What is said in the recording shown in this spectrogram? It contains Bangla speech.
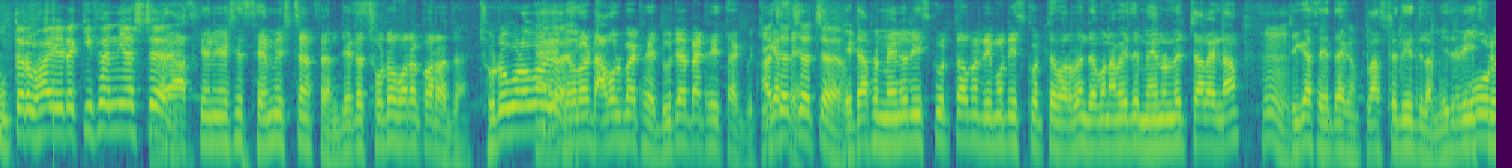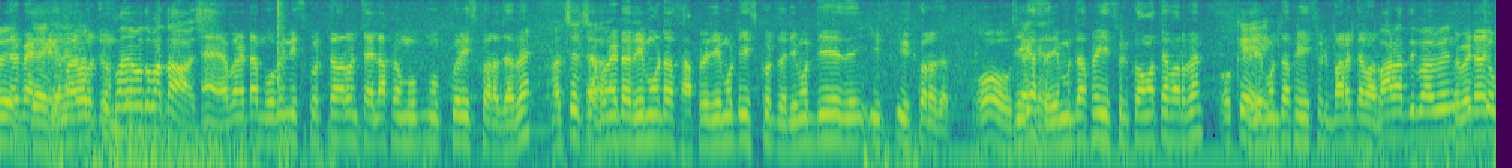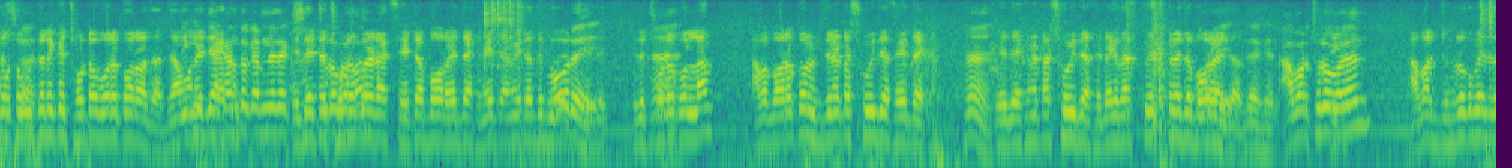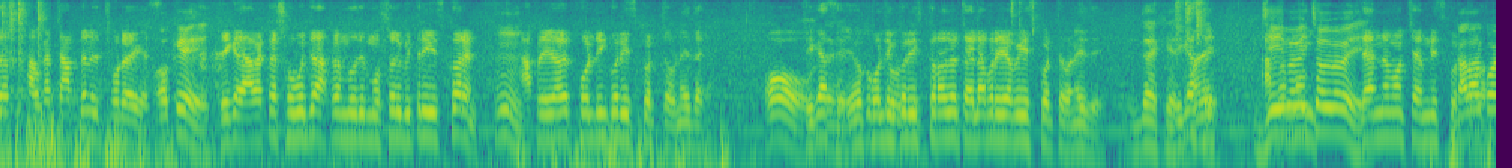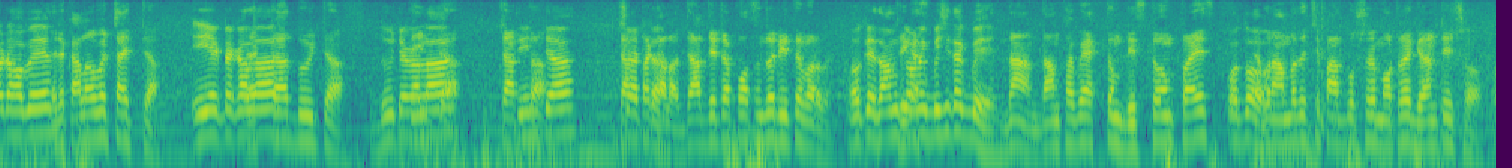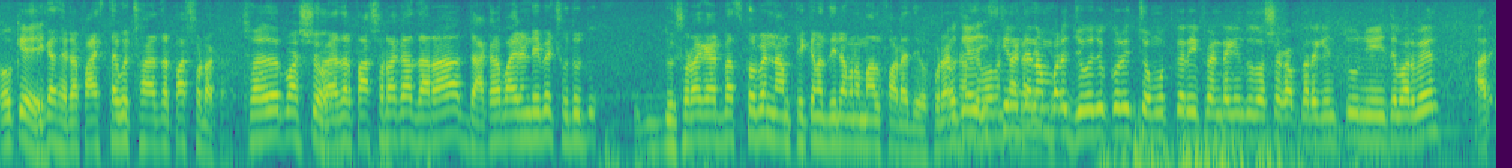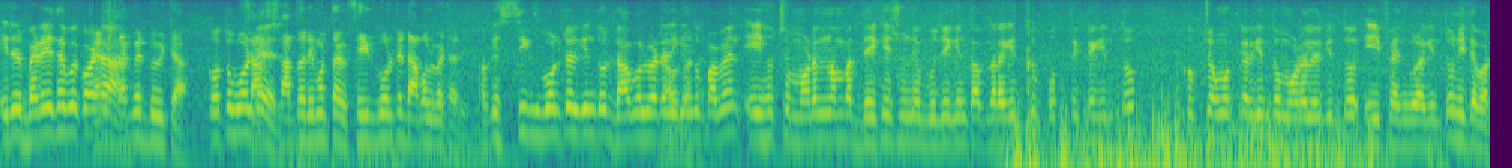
মুক্তার ভাই এটা কি ফ্যান নিয়ে আসছেন? ভাই, আজকে নিয়ে সেমি স্ট্যান্ড ফ্যান যেটা ছোট বড় করা যায়। ছোট বড় করা হ্যাঁ, যায়? এটা হলো ডাবল ব্যাটারি দুইটা ব্যাটারি থাকবে ঠিক আচ্ছা, আছে? আচ্ছা, আচ্ছা। এটা আপনি ম্যানুয়াল ইউজ করতে পারবেন রিমোট ইউজ করতে পারবেন। যেমন আমি যে ম্যানুয়ালে চালাইলাম ঠিক আছে? এই দেখেন প্লাসটা দিয়ে দিলাম। এটা ইউজ করতে কিলোমিটার এবার পর্যন্ত তুফানের মতো বাতাস। হ্যাঁ এবার এটা মুভিং ইউজ করতে পারবেন চাইলে আপনি মুভ মুভ করে ইউজ করা যাবে। আচ্ছা আচ্ছা। এখন এটা রিমোট আছে আপনি রিমোট ইউজ করতে রিমোট দিয়ে ইউজ করা যাবে। ও ঠিক আছে? রিমোট আপনি স্পিড কমাতে পারবেন Okay. রিমোট আপনি স্পিড বাড়াতে পারবেন। বাড়াতে পারবেন তবে এটা রেখে ছোট বড় করা যায়। যেমন এটা দেখান তো কেমনে দেখছেন এটা ছোট করা? রাখছে এটা বড় এই দেখেন এটা আমি এটাতে ওরে, বুঝাচ্ছি। এটা ছোট হ্যাঁ। করলাম আবার বড় করলাম ভিতরে একটা সুইচ আছে দেখেন। হ্যাঁ। এই দেখেন একটা সুইচ আছে এটাকে জাস্ট প্রেস করে বড় হয়ে যাবে। দেখেন আবার ছোট করেন। আবার ছোট করে জাস্ট হালকা চাপ দিলে ছোট হয়ে গেছে। ওকে। ঠিক আছে আর একটা সবুজ আপনার যদি মোটরের ভিতরে ইউজ করেন আপনি এইভাবে ফোল্ডিং করে ইউজ করতে পারেন এই দেখেন। ও ঠিক আছে খুব ফোল্ডিং করে ইউজ করা যাবে চাইলে আবার এইভাবে ইউজ করতে পারেন এই যে। দেখেন ঠিক আছে? মানে যেইভাবে ইচ্ছা ওইভাবে মন চাইলে ইউজ করতে কালার কয়টা হবে? এটা কালার হবে চারটা। এই একটা কালার দুইটা। দুইটা কালার চারটা, তিনটা চারটা কালার যার যেটা পছন্দ নিতে পারবেন। ওকে দাম কি অনেক বেশি থাকবে? দাম দাম থাকবে একদম ডিসকাউন্ট প্রাইস কত? এবং আমরা দিচ্ছি পাঁচ বছরের মোটরের গ্যারান্টি সহ। ওকে। ঠিক আছে এটা প্রাইস থাকবে ছয় হাজার পাঁচশো টাকা। ছয় হাজার পাঁচশো? ছয় হাজার পাঁচশো টাকা যারা ঢাকার বাইরে নেবে শুধু দুশো টাকা অ্যাডভান্স করবেন নাম ঠিকানা দিলে আমরা মাল ফাটা দেবো। স্ক্রিনে নাম্বারে যোগাযোগ করে চমৎকার এই ফ্যানটা কিন্তু দর্শক আপনারা কিন্তু নিয়ে নিতে পারবেন। আর এটার ব্যাটারি থাকবে। কয়টা? থাকবে দুইটা। কত ভোল্টের? সাত রিমোট থাকবে সিক্স ভোল্টের ডাবল ব্যাটারি ওকে সিক্স ভোল্টের কিন্তু ডাবল ব্যাটারি কিন্তু পাবেন। এই হচ্ছে মডেল নাম্বার দেখে শুনে বুঝে কিন্তু আপনারা কিন্তু প্রত্যেকটা কিন্তু খুব চমৎকার কিন্তু মডেলের কিন্তু এই ফ্যানগুলো কিন্তু নিতে পারবেন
